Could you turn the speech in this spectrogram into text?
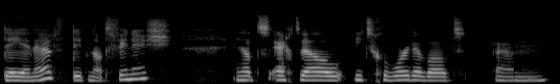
DNF, did not finish. En dat is echt wel iets geworden wat um,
